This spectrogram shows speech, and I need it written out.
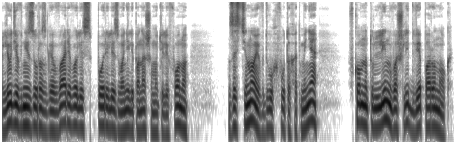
Люди внизу разговаривали, спорили, звонили по нашему телефону. За стеной в двух футах от меня — в комнату Лин вошли две пары ног.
